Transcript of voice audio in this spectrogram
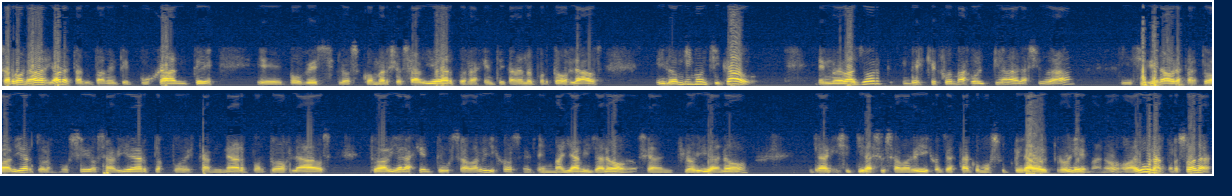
cerró nada, y ahora está totalmente pujante, eh, vos ves los comercios abiertos, la gente caminando por todos lados, y lo mismo en Chicago. En Nueva York ves que fue más golpeada la ciudad, y si bien ahora está todo abierto, los museos abiertos, podés caminar por todos lados, todavía la gente usa barbijos, en Miami ya no, o sea, en Florida no, ya ni siquiera se usa barbijos, ya está como superado el problema, ¿no? O alguna persona,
